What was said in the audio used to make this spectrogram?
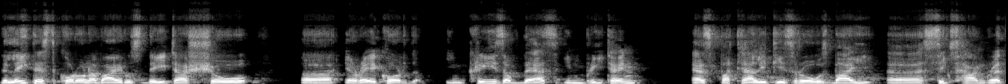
The latest coronavirus data show uh, a record increase of deaths in Britain as fatalities rose by uh, 600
